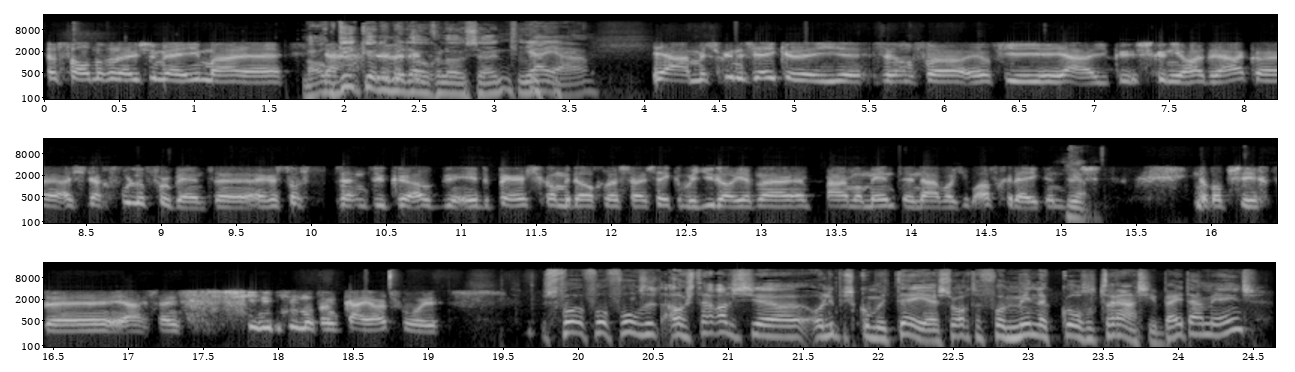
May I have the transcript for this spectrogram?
dat valt nog reuze mee. Maar, maar ook die kunnen meedogenloos zijn. Ja, ja. Ja, maar ze kunnen zeker jezelf, uh, of je, ja, je, ze kunnen je hard raken als je daar gevoelig voor bent. Uh, er is toch zijn natuurlijk ook de, de pers kan medogeloos zijn, zeker bij judo. Je hebt maar een paar momenten en daar word je op afgerekend. Ja. Dus in dat opzicht uh, ja, zijn iemand dan keihard voor je. Dus vol, vol, volgens het Australische Olympisch Comité hè, zorgt er voor minder concentratie. Ben je het daarmee eens?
